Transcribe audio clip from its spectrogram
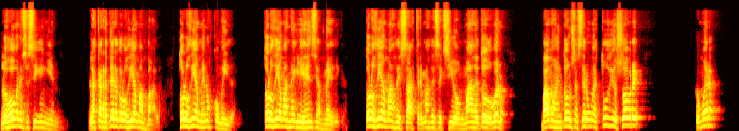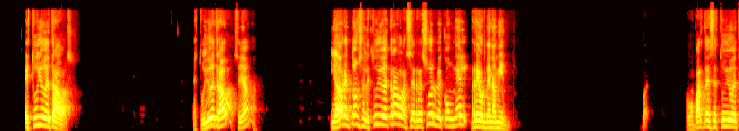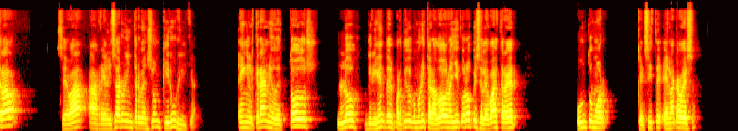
Los jóvenes se siguen yendo. Las carreteras todos los días más malas, todos los días menos comida, todos los días más negligencias médicas, todos los días más desastre, más decepción, más de todo. Bueno, vamos entonces a hacer un estudio sobre, ¿cómo era? Estudio de trabas. Estudio de trabas se llama. Y ahora entonces el estudio de trabas se resuelve con el reordenamiento. Bueno, como parte de ese estudio de trabas, se va a realizar una intervención quirúrgica en el cráneo de todos los dirigentes del Partido Comunista graduado Añico López y se le va a extraer un tumor que existe en la cabeza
